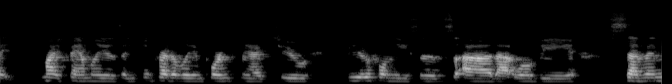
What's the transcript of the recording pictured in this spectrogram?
I, my family is incredibly important to me. I have two beautiful nieces uh, that will be seven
